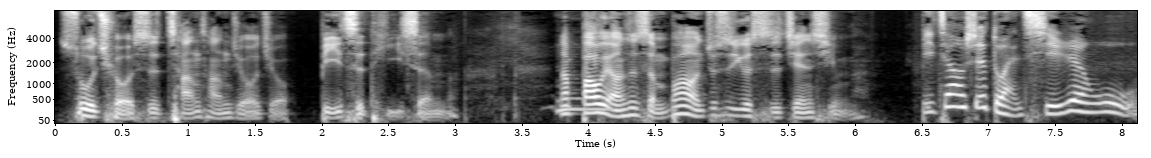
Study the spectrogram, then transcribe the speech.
诉求是长长久久，彼此提升嘛。那包养是什么？包养就是一个时间性嘛，比较是短期任务。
